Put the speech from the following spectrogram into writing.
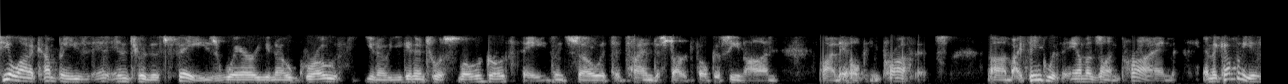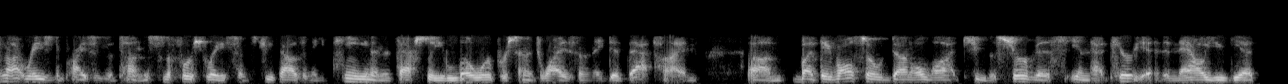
see a lot of companies enter this phase where you know growth, you know, you get into a slower growth phase, and so it's a time to start focusing on on helping profits. Um, I think with Amazon Prime, and the company has not raised the prices a ton. This is the first raise since 2018, and it's actually lower percentage wise than they did that time. Um, but they've also done a lot to the service in that period, and now you get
